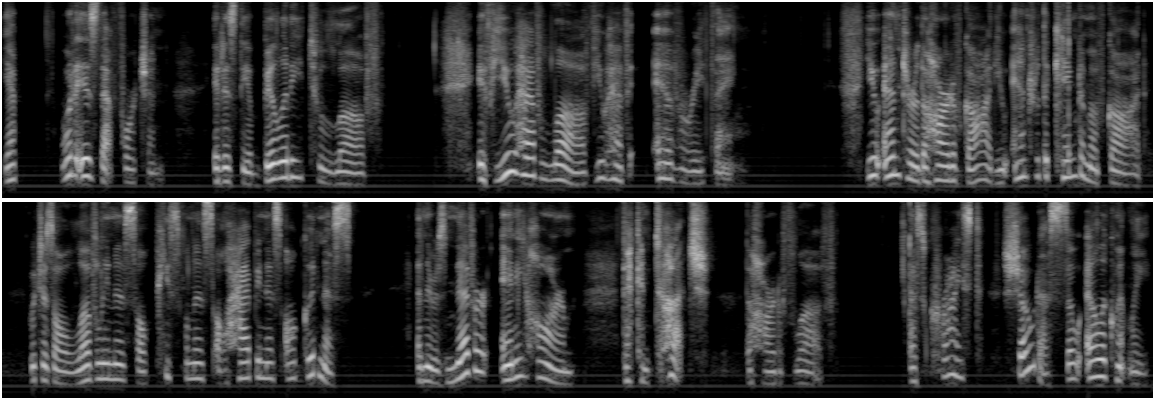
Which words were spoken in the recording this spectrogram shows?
Yep, what is that fortune? It is the ability to love. If you have love, you have everything. You enter the heart of God, you enter the kingdom of God, which is all loveliness, all peacefulness, all happiness, all goodness and there is never any harm that can touch the heart of love. As Christ showed us so eloquently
